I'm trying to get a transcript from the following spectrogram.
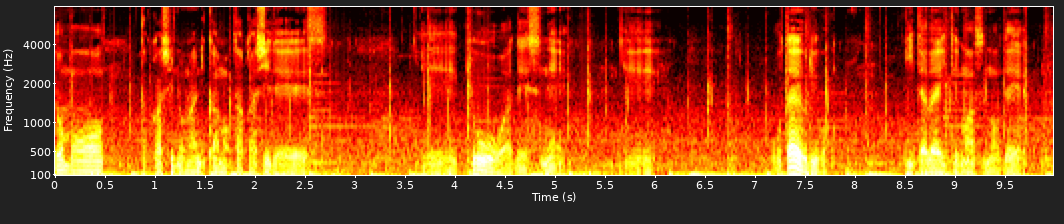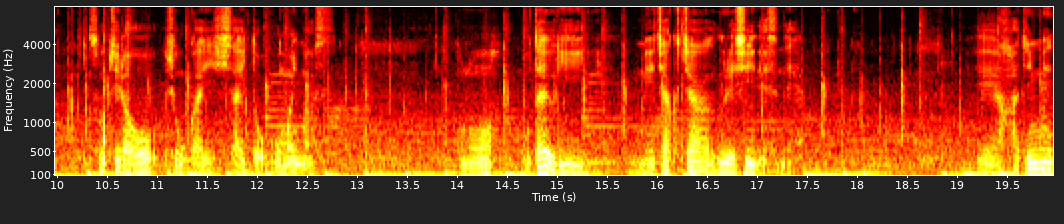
どうも、たかしの何かのたかしです、えー今日はですね、えーお便りをいただいてますので、そちらを紹介したいと思います。このお便り、めちゃくちゃ嬉しいですね。えー始め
